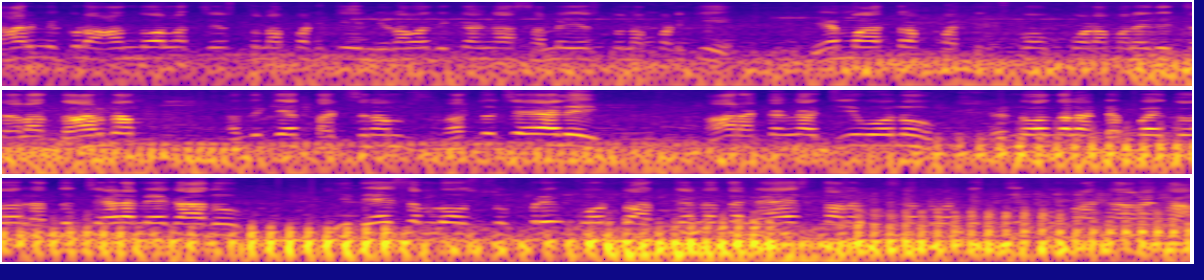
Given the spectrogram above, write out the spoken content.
కార్మికులు ఆందోళన చేస్తున్నప్పటికీ నిరవధికంగా సమ్మె చేస్తున్నప్పటికీ ఏమాత్రం పట్టించుకోకపోవడం అనేది చాలా దారుణం. అందుకే తక్షణం రద్దు చేయాలి. ఆ రకంగా జీవోను రెండు వందల డెబ్బైతో రద్దు చేయడమే కాదు ఈ దేశంలో సుప్రీంకోర్టు అత్యున్నత న్యాయస్థానం ఇచ్చినటువంటి తీర్పు ప్రకారంగా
